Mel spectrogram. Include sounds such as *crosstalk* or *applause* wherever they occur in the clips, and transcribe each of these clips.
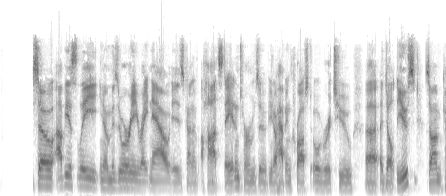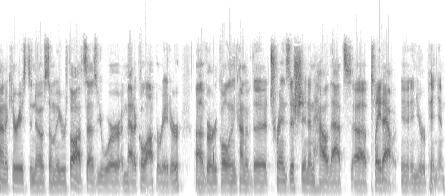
So obviously, you know, Missouri right now is kind of a hot state in terms of, you know, having crossed over to uh, adult use. So I'm kind of curious to know some of your thoughts as you were a medical operator, uh, vertical, and kind of the transition and how that's uh, played out in, in your opinion.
